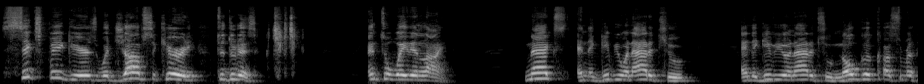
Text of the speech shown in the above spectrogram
six figures with job security to do this and to wait in line. Next, and they give you an attitude, and they give you an attitude. No good customer.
